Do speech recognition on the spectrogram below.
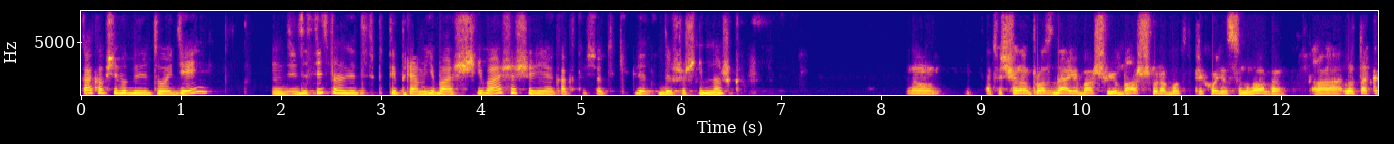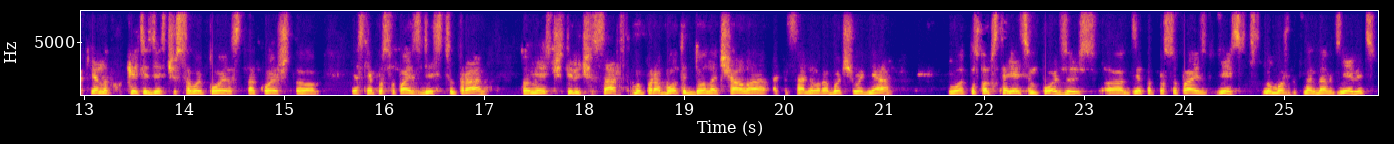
Как вообще выглядит твой день? Действительно ли ты, ты прям ебашишь, ебашишь, или как ты все-таки где-то дышишь немножко? Ну, отвечаю на вопрос, да, ебашу, ебашу, работать приходится много. А, ну, так как я на Пхукете, здесь часовой пояс такой, что если я просыпаюсь в 10 утра, то у меня есть 4 часа, чтобы поработать до начала официального рабочего дня. Вот, ну, собственно, я этим пользуюсь, а, где-то просыпаюсь в 10, ну, может быть, иногда в 9,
